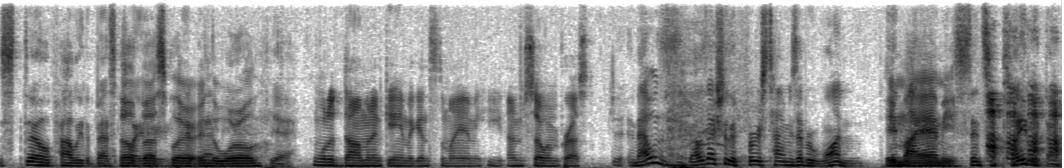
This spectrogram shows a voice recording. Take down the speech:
still probably the best The player, best player in the world. Yeah, What a dominant game against the Miami Heat. I'm so impressed. and that was that was actually the first time he's ever won In in, Miami. Miami. since he played with them,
